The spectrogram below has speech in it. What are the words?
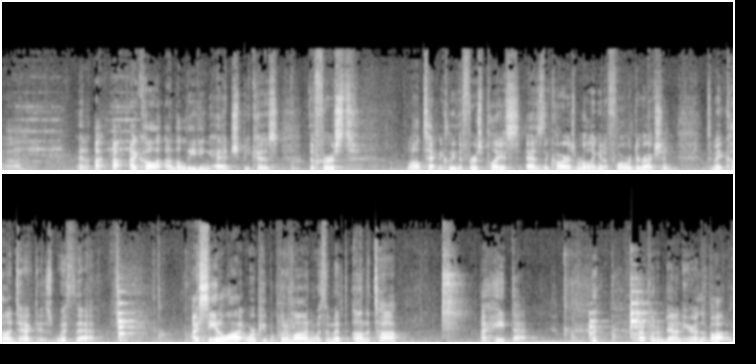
Uh, and I, I, call it on the leading edge because the first well, technically the first place as the car is rolling in a forward direction to make contact is with that. I see it a lot where people put them on with them at, on the top. I hate that. I put them down here on the bottom.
